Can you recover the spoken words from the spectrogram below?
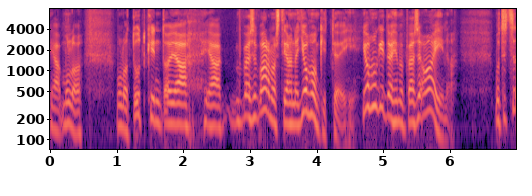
ja mulla, on, mulla on tutkintoja ja mä pääsen varmasti aina johonkin töihin. Johonkin töihin mä pääsen aina. Mutta se,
